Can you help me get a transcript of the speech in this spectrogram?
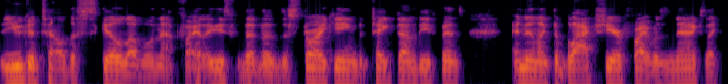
you could tell the skill level in that fight. Like the, the, the striking, the takedown defense and then like the Black Blackshear fight was next. Like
